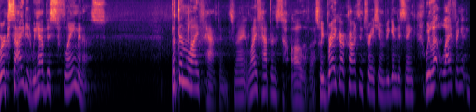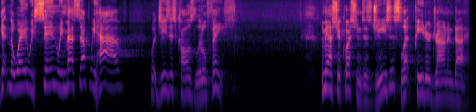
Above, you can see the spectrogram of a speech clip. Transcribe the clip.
We're excited, we have this flame in us. But then life happens, right? Life happens to all of us. We break our concentration, we begin to sink. We let life get in the way, we sin, we mess up, we have what Jesus calls little faith. Let me ask you a question Does Jesus let Peter drown and die?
